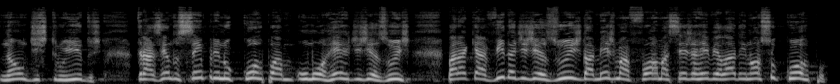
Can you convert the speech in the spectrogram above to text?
não destruídos, trazendo sempre no corpo o morrer de Jesus, para que a vida de Jesus, da mesma forma, seja revelada em nosso corpo,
